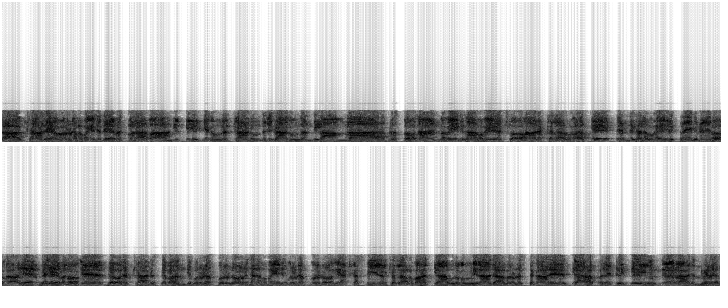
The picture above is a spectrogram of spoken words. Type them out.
साक्षादेव वरुणमवयजते मत्मनावान्यज्ञगं रक्षागुं दजिघागुं दन्ति नाम्ना प्रस्तोतान् भवेति नामवे रक्षोः रक्षतामवहत्येत्यन्निधनमुपैरित्रे लोकायेभ्यरेव लोकेभ्यो रक्षागस्य वहन्ति पुरुषः पुरुषो निधनमुपैति पुरुषपुरुषोगिरक्षस्मै रक्षतामुपहत्या पुरुगुंहि राजा वरुणस्थकारेत्याह प्रतिष्ठित्यैराजन्भिषयः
